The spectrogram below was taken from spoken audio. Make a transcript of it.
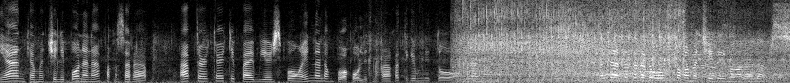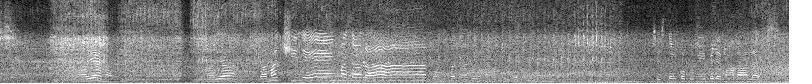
Ayan, kamachili po na napakasarap. After 35 years po, ngayon na lang po ako ulit makakatikim nito. Ayan o. Ay, data talaga uso to kamachili, mga lalabs. O, ayan o. Ayan. Kamachiling masarap. O, di ba dati yung kamachili? Hmm. Sister ko bumibili, mga lalabs.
